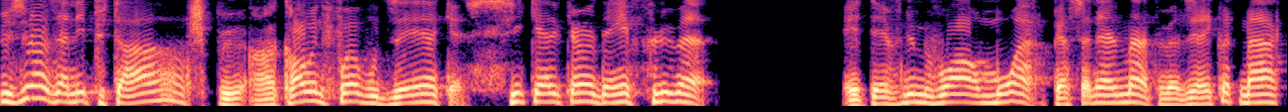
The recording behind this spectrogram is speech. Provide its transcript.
plusieurs années plus tard, je peux encore une fois vous dire que si quelqu'un d'influent était venu me voir, moi, personnellement, puis me dire Écoute, Marc,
